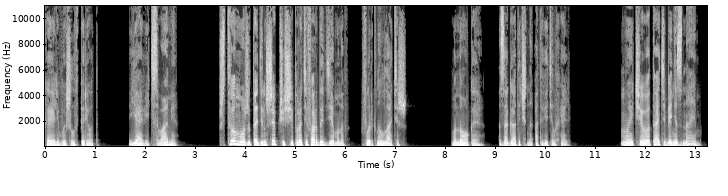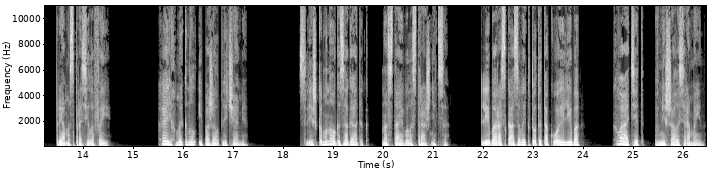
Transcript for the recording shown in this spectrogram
Хель вышел вперед. «Я ведь с вами?» «Что может один шепчущий против орды демонов?» — фыркнул Латиш. «Многое», — загадочно ответил Хель. «Мы чего-то о тебе не знаем?» — прямо спросила Фэй. Хель хмыкнул и пожал плечами. «Слишком много загадок», — настаивала стражница. «Либо рассказывай, кто ты такой, либо...» «Хватит», — вмешалась Ромейн.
